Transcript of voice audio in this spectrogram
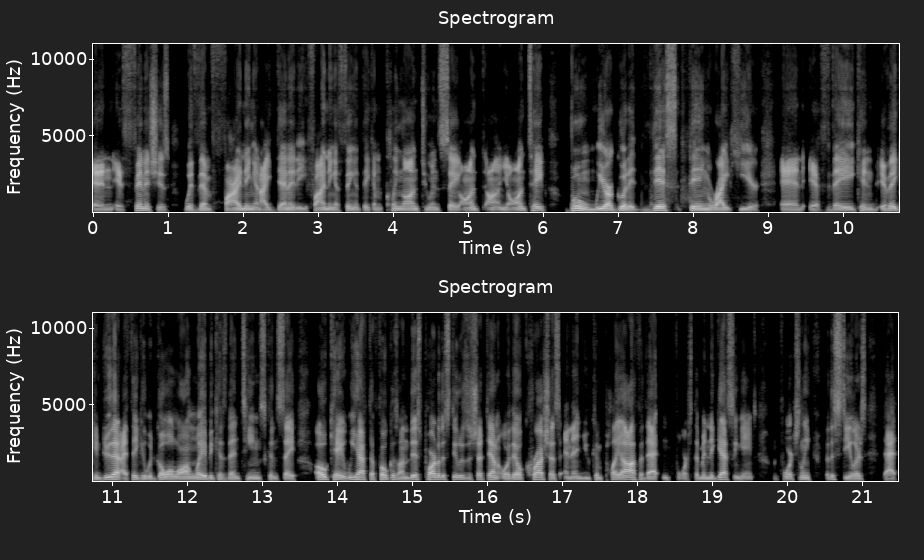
and it finishes with them finding an identity, finding a thing that they can cling on to and say on on you know, on tape boom, we are good at this thing right here. And if they can if they can do that, I think it would go a long way because then teams can say, okay, we have to focus on this part of the Steelers to shut down, or they'll crush us, and then you can play off of that and force them into guessing games. Unfortunately for the Steelers, that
